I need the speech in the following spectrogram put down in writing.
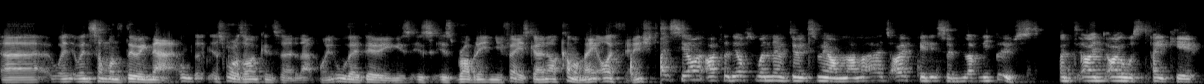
uh, when when someone's doing that, as far as I'm concerned, at that point, all they're doing is is, is rubbing it in your face, going, "Oh, come on, mate, I finished." See, I, I feel the opposite when they do it to me. I'm like, I feel it's a lovely boost. I, I, I always take it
